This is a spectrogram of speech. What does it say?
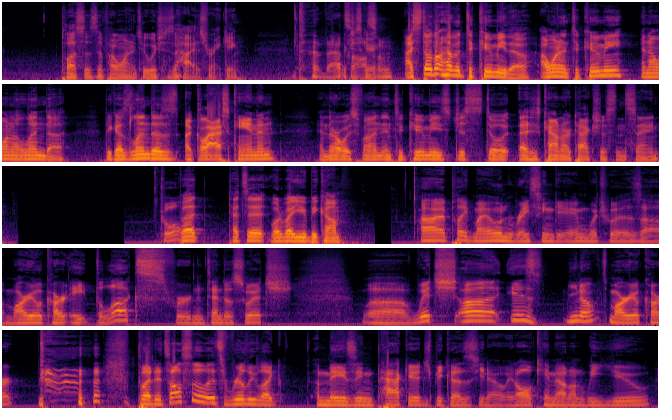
pluses if I wanted to, which is the highest ranking. That's awesome. I still don't have a Takumi though. I want a Takumi and I want a Linda because Linda's a glass cannon and they're always fun, and Takumi's just still his counterattack's just insane. Cool. But that's it. What about you, BCom? I played my own racing game, which was uh, Mario Kart 8 Deluxe for Nintendo Switch, uh, which uh, is you know it's Mario Kart, but it's also it's really like amazing package because you know it all came out on Wii U,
